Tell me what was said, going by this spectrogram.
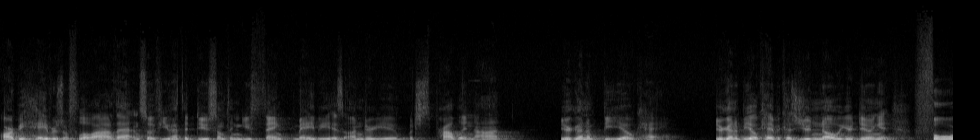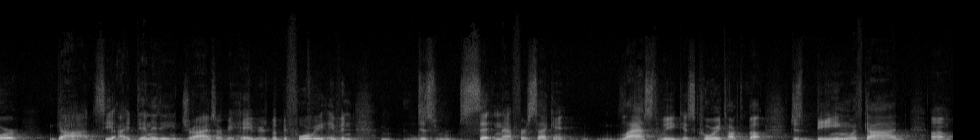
our behaviors will flow out of that. And so if you have to do something you think maybe is under you, which is probably not, you're going to be okay. You're going to be okay because you know you're doing it for God. See, identity drives our behaviors. But before we even just sit in that for a second, last week, as Corey talked about just being with God, um,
